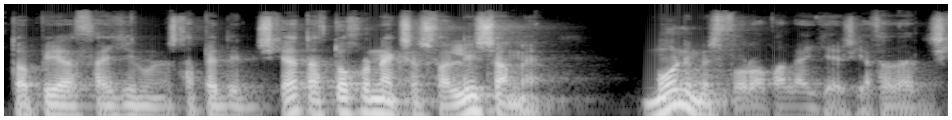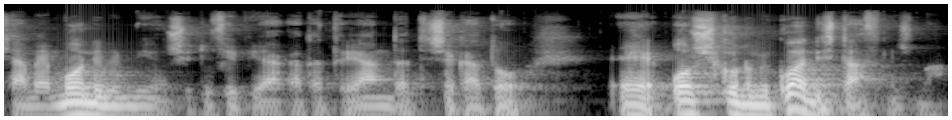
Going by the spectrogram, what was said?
τα οποία θα γίνουν στα πέντε νησιά. Ταυτόχρονα εξασφαλίσαμε μόνιμες φοροαπαλλαγές για αυτά τα νησιά με μόνιμη μείωση του ΦΠΑ κατά 30% ε, ως οικονομικό αντιστάθμισμα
